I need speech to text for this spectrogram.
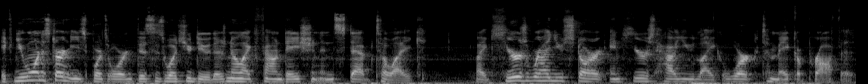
if you want to start an esports org this is what you do. There's no like foundation and step to like like here's where you start and here's how you like work to make a profit.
